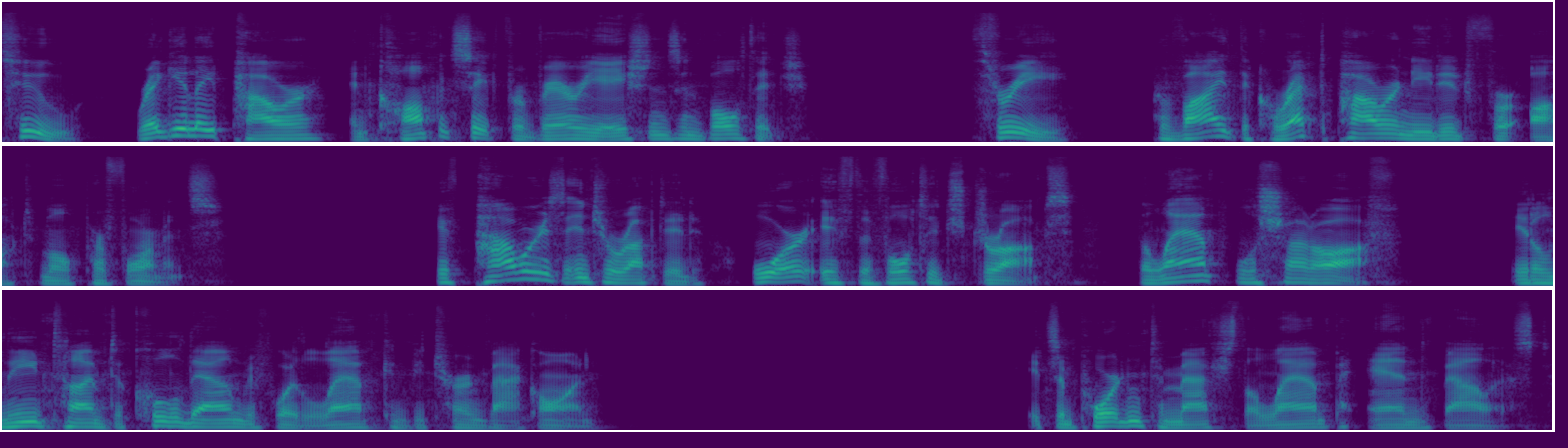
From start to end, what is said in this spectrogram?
2. Regulate power and compensate for variations in voltage. 3. Provide the correct power needed for optimal performance. If power is interrupted or if the voltage drops, the lamp will shut off. It'll need time to cool down before the lamp can be turned back on. It's important to match the lamp and ballast.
